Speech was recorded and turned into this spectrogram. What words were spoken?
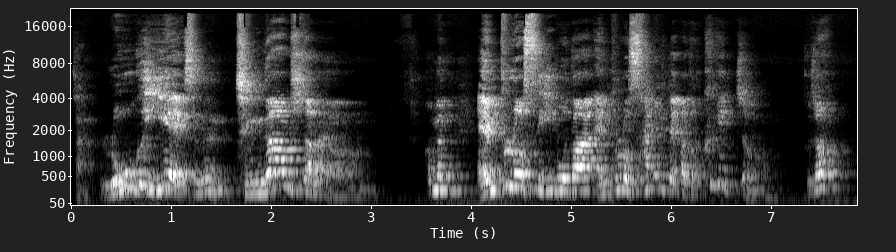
자 로그 2의 x는 증가함수잖아요. 그러면 n 플러스 2보다 n 플러스 3일 때가 더 크겠죠. 그죠?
